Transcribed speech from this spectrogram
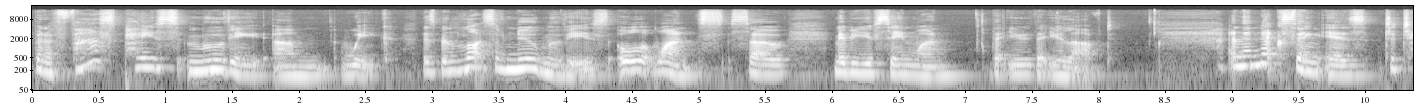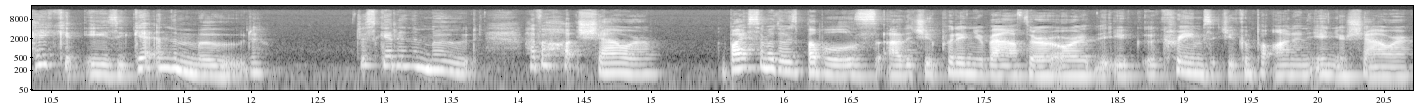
been a fast-paced movie um, week. There's been lots of new movies all at once, so maybe you've seen one that you that you loved. And the next thing is to take it easy. Get in the mood. Just get in the mood. Have a hot shower. Buy some of those bubbles uh, that you put in your bath or, or you, creams that you can put on in, in your shower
